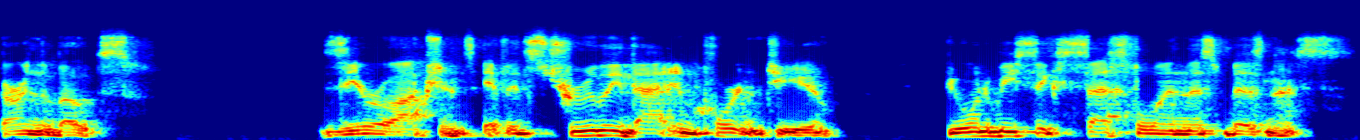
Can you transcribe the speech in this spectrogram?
Burn the boats. Zero options. If it's truly that important to you, if you want to be successful in this business,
